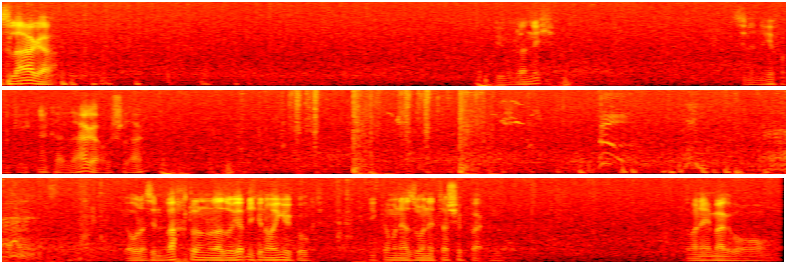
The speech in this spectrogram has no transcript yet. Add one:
Auf ins Lager. Wie will er nicht? Ist in der Nähe von Gegnern kein Lager ausschlagen? Oh, das sind Wachteln oder so. Ich habe nicht genau hingeguckt. Die kann man ja so in der Tasche packen. Kann man ja immer gebrauchen.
